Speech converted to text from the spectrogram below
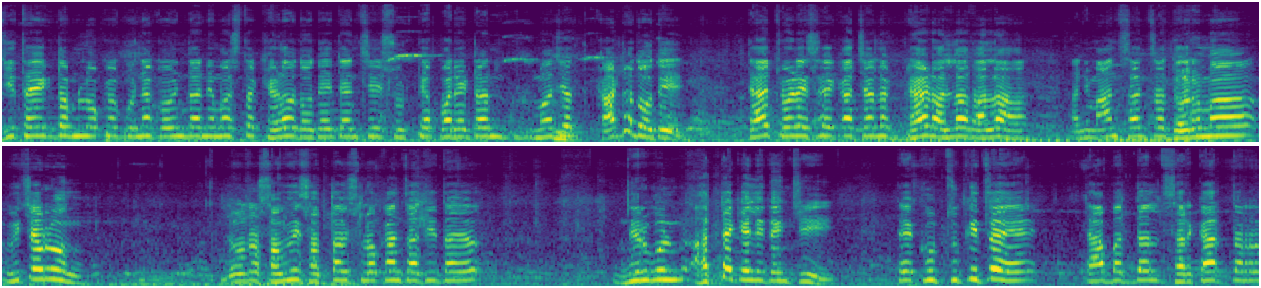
जिथं एकदम लोक गुण्यागोविंदाने मस्त खेळत होते त्यांचे सुट्टे पर्यटन मजेत काटत होते त्याच वेळेस एक अचानक भ्याड हल्ला झाला. आणि माणसांचा धर्म विचारून जवळजवळ सव्वीस सत्तावीस लोकांचा तिथं निर्गुण हत्या केली त्यांची. ते खूप चुकीचं आहे. त्याबद्दल सरकार तर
